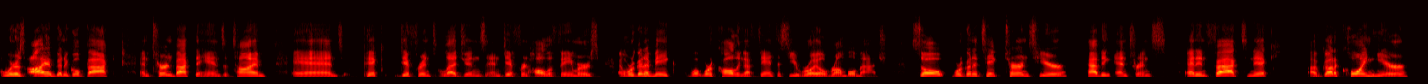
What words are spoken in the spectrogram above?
Whereas I am going to go back and turn back the hands of time and pick different legends and different Hall of Famers. And we're going to make what we're calling a fantasy Royal Rumble match. So we're going to take turns here having entrance. And in fact, Nick, I've got a coin here.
